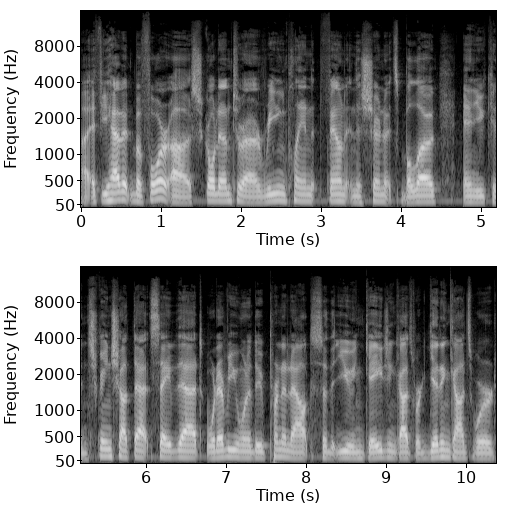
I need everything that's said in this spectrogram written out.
Uh, if you haven't before, uh, scroll down to our reading plan found in the show notes below and you can screenshot that, save that, whatever you want to do, print it out so that you engage in God's Word, get in God's Word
